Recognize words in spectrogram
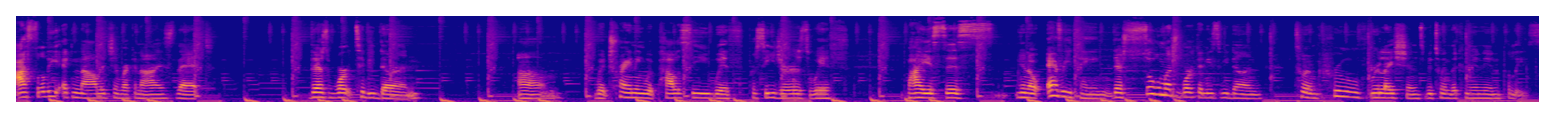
I fully acknowledge and recognize that there's work to be done um, with training, with policy, with procedures, with biases, you know, everything. There's so much work that needs to be done to improve relations between the community and the police.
